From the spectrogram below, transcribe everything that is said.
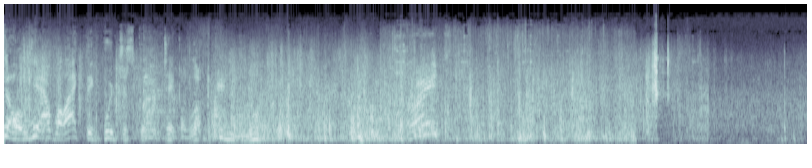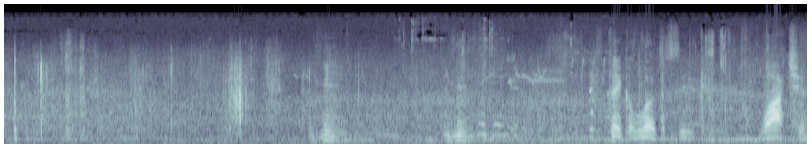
Oh, yeah, well, I think we're just going to take a look. Right? Let's take a look, see. Watch him.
